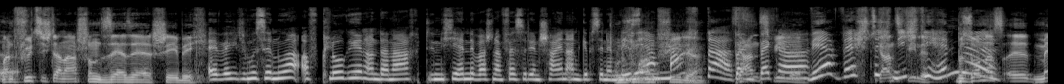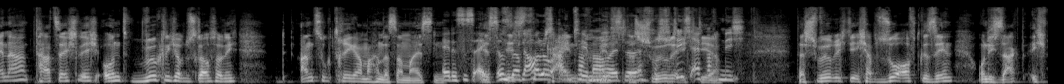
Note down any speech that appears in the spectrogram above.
man fühlt sich danach schon sehr sehr schäbig. Ey, du musst ja nur auf Klo gehen und danach nicht die Hände waschen, dann fährst du den Schein an, gibst den dem Und das Leser. machen macht das? Beim Ganz Bäcker. viele. Wer wäscht sich Ganz nicht viele. die Hände? Besonders äh, Männer tatsächlich und wirklich, ob du es glaubst oder nicht, Anzugträger machen das am meisten. Ey, das ist echt es unser Follow-up-Thema heute. Das schwöre verstehe ich ich dir. einfach nicht. Das schwöre ich dir. Ich habe so oft gesehen und ich sag, ich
